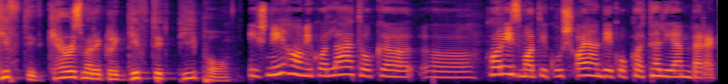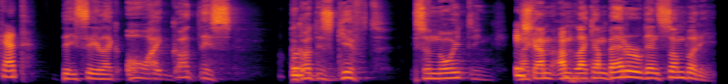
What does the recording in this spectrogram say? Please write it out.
gifted, charismatically gifted people, És néha, amikor látok ö, ö, karizmatikus ajándékokkal teli embereket, they say like, "Oh, I got this. I got this gift, this anointing. És- Like I'm, I'm like I'm better than somebody."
